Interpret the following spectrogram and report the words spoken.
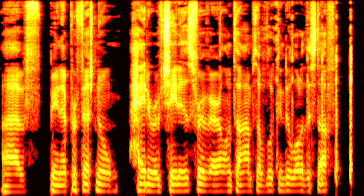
i've been a professional hater of cheaters for a very long time so i've looked into a lot of this stuff.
